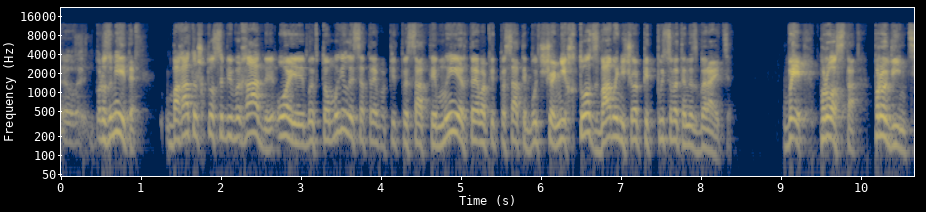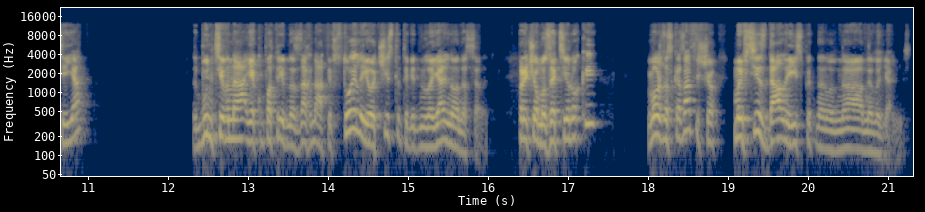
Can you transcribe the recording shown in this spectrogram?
е, розумієте, багато ж хто собі вигадує: ой, ми втомилися, треба підписати мир, треба підписати будь-що. Ніхто з вами нічого підписувати не збирається. Ви просто провінція, бунтівна, яку потрібно загнати в стойло і очистити від нелояльного населення. Причому за ці роки можна сказати, що ми всі здали іспит на, на нелояльність.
